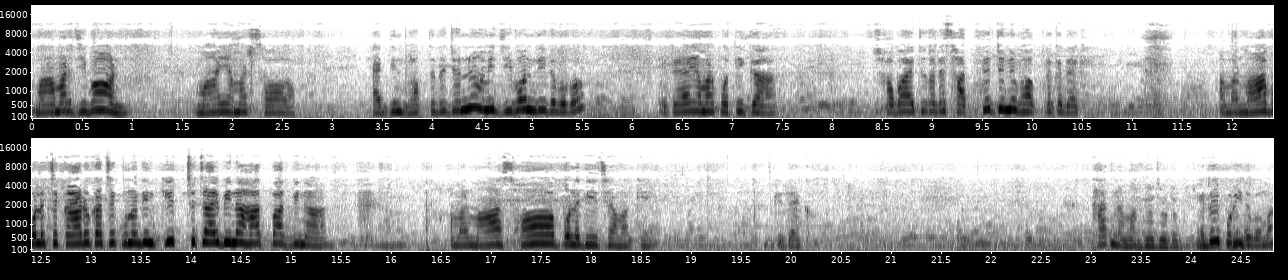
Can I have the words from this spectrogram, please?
মা আমার জীবন। মাই আমার সব। একদিন ভক্তদের জন্য আমি জীবন দিয়ে দেবো গো। এটাই আমার প্রতিজ্ঞা। সবাই তো তাদের স্বার্থের জন্য ভক্তকে দেখে। আমার মা বলেছে কারও কাছে কোনোদিন কিচ্ছু চাইবি না হাত পাতবি না। আমার মা সব বলে দিয়েছে আমাকে। আজকে দেখো। থাক না মা। এটাই পরিয়ে দেবো মা।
